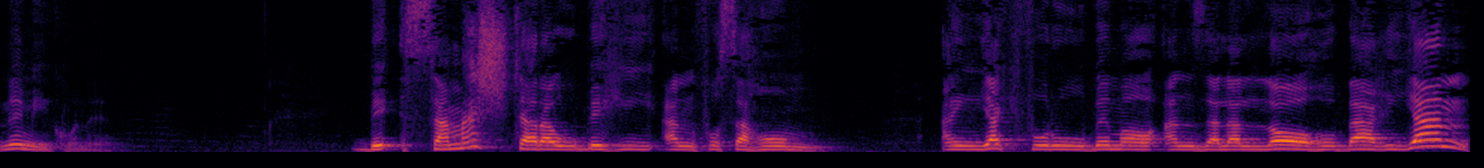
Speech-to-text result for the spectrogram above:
نمی‌کنه. بئس ترو بهی انفسهم ان یکفروا بما انزل الله بغیا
